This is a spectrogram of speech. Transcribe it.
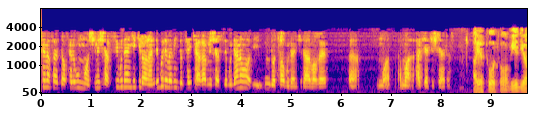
سه نفر داخل اون ماشین شخصی بودن یکی راننده بوده ولی این دو که عقب نشسته بودن و این دوتا بودن که در واقع ما, ما اذیتش کردن. آیا تو اتومبیل یا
